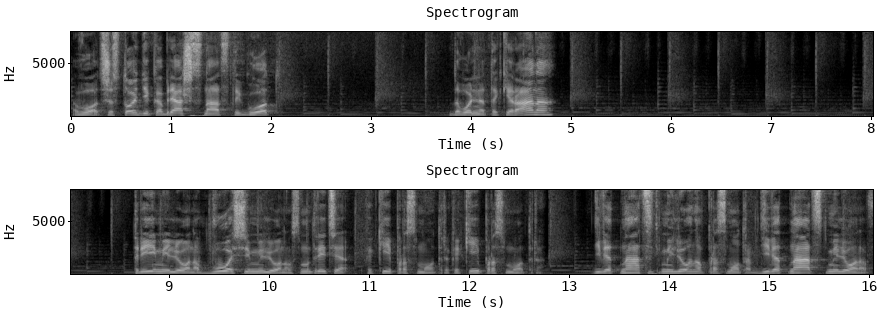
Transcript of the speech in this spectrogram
Вот, 6 декабря 16 год. Довольно-таки рано. 3 миллиона, 8 миллионов. Смотрите, какие просмотры, какие просмотры. 19 миллионов просмотров, 19 миллионов.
